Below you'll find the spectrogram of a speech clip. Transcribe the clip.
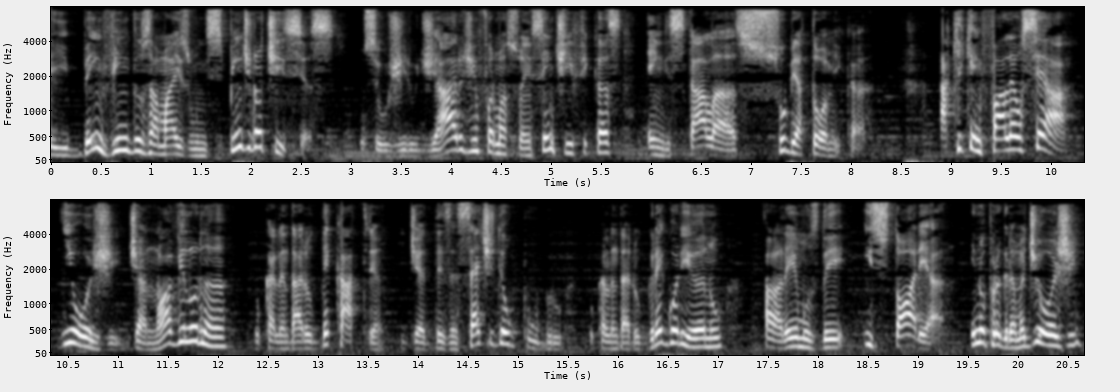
e bem-vindos a mais um Spin de Notícias, o seu giro diário de informações científicas em escala subatômica. Aqui quem fala é o CA, e hoje, dia 9 Lunan, do calendário Decatrian, e dia 17 de outubro, do calendário Gregoriano, falaremos de história. E no programa de hoje,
